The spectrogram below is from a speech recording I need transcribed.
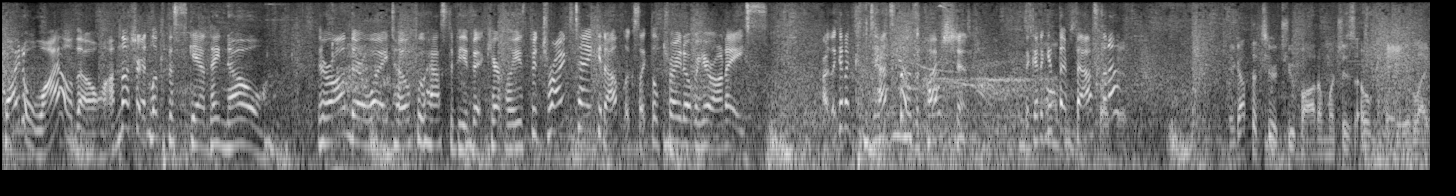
quite a while, though. I'm not sure. Look at the scan. They know. They're on their way. Tofu has to be a bit careful. He's been trying to tank it up. Looks like they'll trade over here on Ace. Are they going to contest, though, is the question. Are they going to get there fast enough? They got the tier two bottom, which is okay. Like,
